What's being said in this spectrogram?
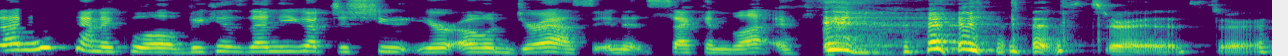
that is kind of cool because then you got to shoot your own dress in its second life. that's true. That's true.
